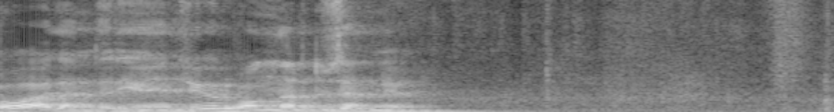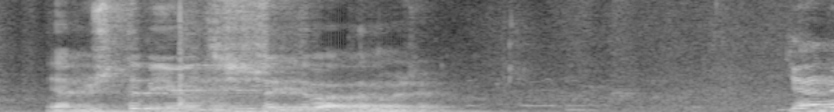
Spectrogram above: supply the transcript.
o alemleri yönetiyor, onları düzenliyor. Yani üstte bir yönetici sürekli var değil mi hocam? Yani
